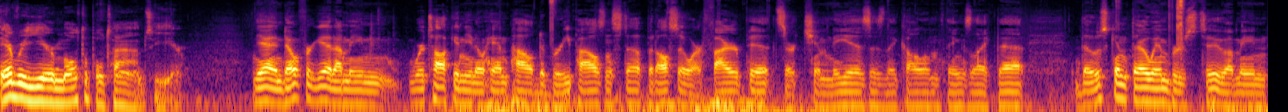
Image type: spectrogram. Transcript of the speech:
every year, multiple times a year. Yeah, and don't forget, I mean, we're talking, you know, hand piled debris piles and stuff, but also our fire pits, our chimneys, as they call them, things like that. Those can throw embers too. I mean,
